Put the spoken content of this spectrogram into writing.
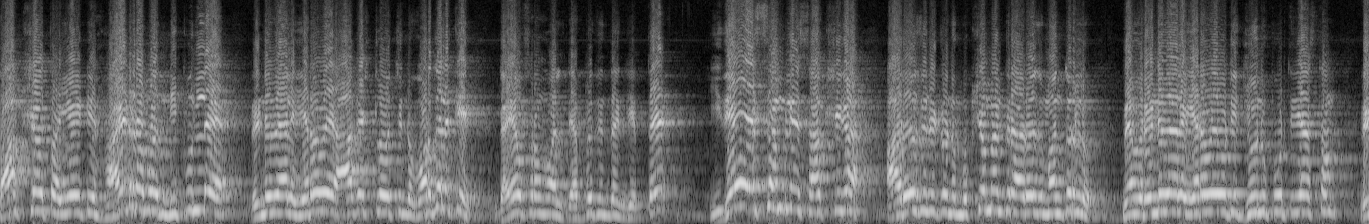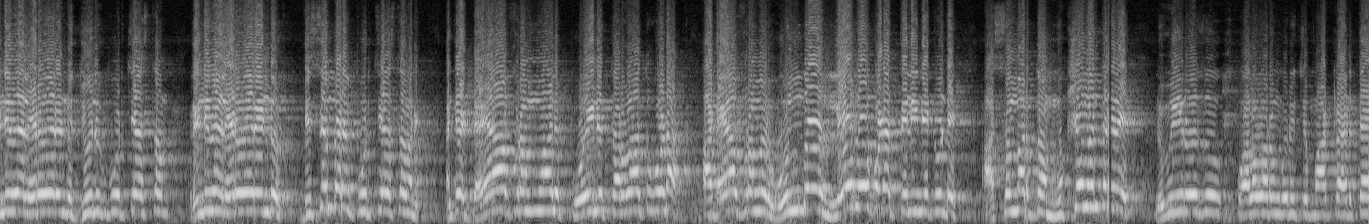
సాక్షాత్ ఐఐటి హైదరాబాద్ నిపుణులే రెండు వేల ఇరవై ఆగస్టులో వచ్చిన వరదలకి డయోఫ్రమ్ వాళ్ళు దెబ్బతిందని చెప్తే ఇదే అసెంబ్లీ సాక్షిగా ఆ రోజునటువంటి ముఖ్యమంత్రి ఆ రోజు మంత్రులు మేము రెండు వేల ఇరవై ఒకటి జూన్ పూర్తి చేస్తాం రెండు వేల ఇరవై రెండు జూన్కి పూర్తి చేస్తాం రెండు వేల ఇరవై రెండు డిసెంబర్కి పూర్తి చేస్తామని. అంటే డయాఫ్రమ్ వాళ్ళు పోయిన తర్వాత కూడా ఆ డయాఫ్రమ్ ఉందో లేదో కూడా తెలియనటువంటి అసమర్థ ముఖ్యమంత్రి నువ్వు ఈ రోజు పోలవరం గురించి మాట్లాడితే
